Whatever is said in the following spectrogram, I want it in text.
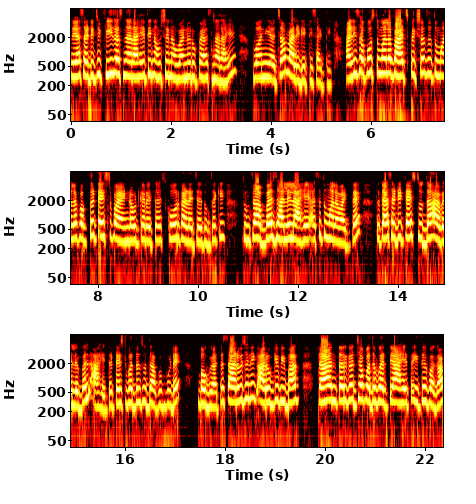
तर यासाठीची फीज असणार आहे ती नऊशे नव्याण्णव रुपये असणार आहे वन इयरच्या व्हॅलिडिटीसाठी आणि सपोज तुम्हाला बॅचपेक्षा जर तुम्हाला फक्त टेस्ट फाइंड आउट करायचा आहे स्कोअर काढायचा आहे तुमचा की तुमचा अभ्यास झालेला आहे असं तुम्हाला वाटतंय तर त्यासाठी टेस्टसुद्धा अवेलेबल आहे. तर टेस्टबद्दल सुद्धा आपण पुढे बघूया. तर सार्वजनिक आरोग्य विभाग त्या अंतर्गत ज्या पदभरती आहेत इथे बघा.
